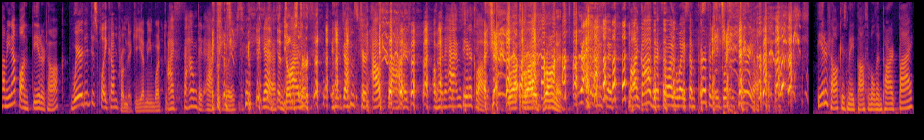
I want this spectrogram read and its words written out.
Coming up on Theater Talk. Where did this play come from, Nicky? I mean, what? Do... I found it actually. yes, In a dumpster. I was in a dumpster outside of Manhattan Theater Club. Where, I- where I had thrown it. Right. I said, "My God, they're throwing away some perfectly good material." Theater Talk is made possible in part by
